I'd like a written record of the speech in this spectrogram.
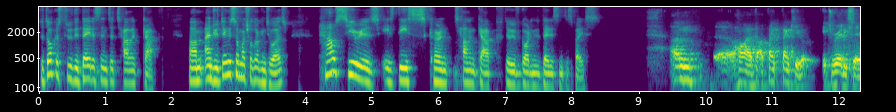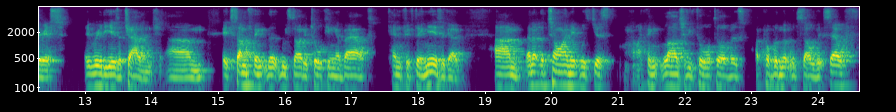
to talk us through the data center talent gap. Um, Andrew, thank you so much for talking to us. How serious is this current talent gap that we've got in the data center space? Um, uh, hi, thank, thank you. It's really serious. It really is a challenge. Um, it's something that we started talking about 10, 15 years ago. Um, and at the time, it was just, I think, largely thought of as a problem that would solve itself,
